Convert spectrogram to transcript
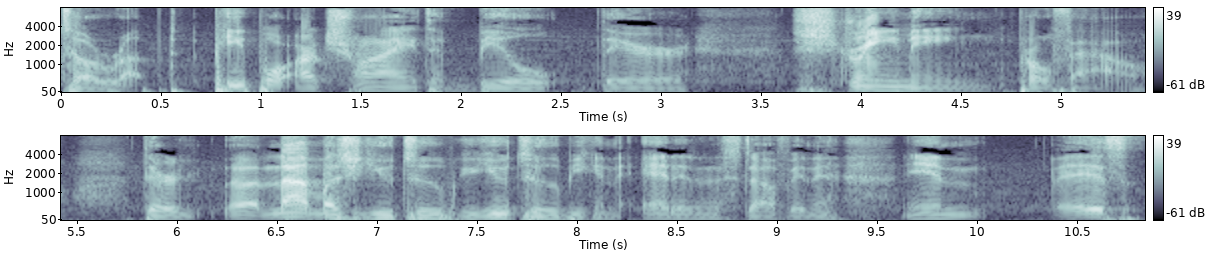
to erupt. People are trying to build their streaming profile. They're uh, not much YouTube. YouTube you can edit and stuff, and and it's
